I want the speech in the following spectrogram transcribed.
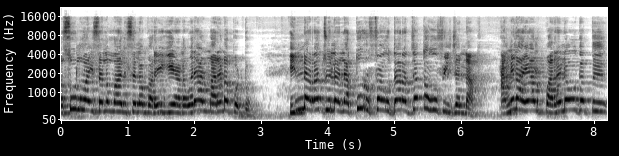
റസൂൽ അലൈഹി വസല്ലം പറയുകയാണ് ഒരാൾ മരണപ്പെട്ടു. ഇന്ന അങ്ങനെ അയാൾ പരലോകത്ത്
